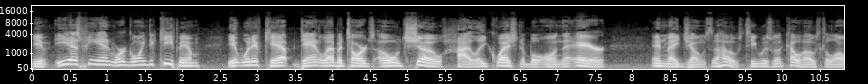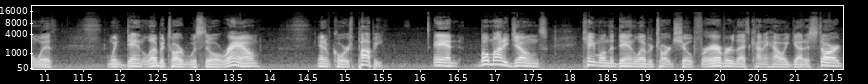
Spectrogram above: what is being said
If ESPN were going to keep him, it would have kept Dan Le Batard's old show highly questionable on the air and made Jones the host. He was a co-host along with when Dan Le Batard was still around, and of course Papi. And Bomani Jones came on the Dan Le Batard show forever. That's kind of how he got his start.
